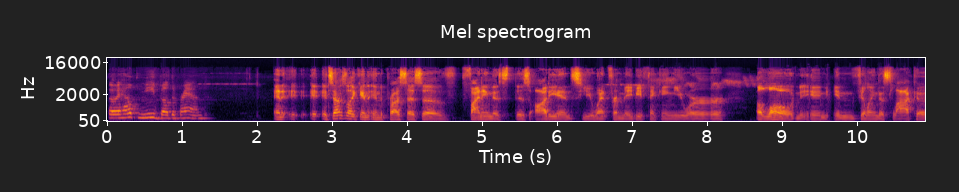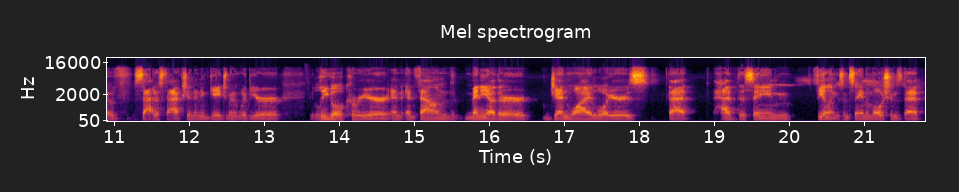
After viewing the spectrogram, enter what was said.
So it helped me build a brand. And it, it, it sounds like in, in the process of finding this this audience, you went from maybe thinking you were alone in in feeling this lack of satisfaction and engagement with your legal career and and found many other gen y lawyers that had the same feelings and same emotions that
